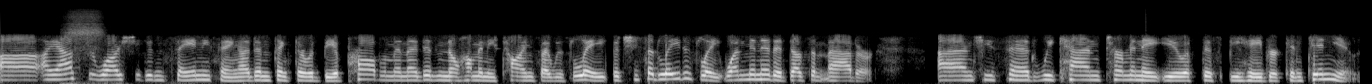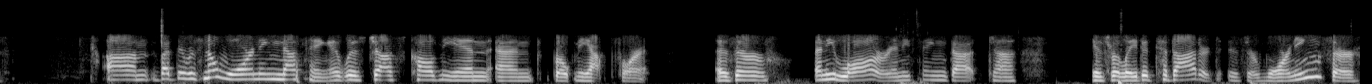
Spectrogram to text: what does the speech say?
Uh, I asked her why she didn't say anything. I didn't think there would be a problem, and I didn't know how many times I was late. But she said, late is late. One minute, it doesn't matter. And she said, we can terminate you if this behavior continues. Um, but there was no warning, nothing. It was just called me in and wrote me up for it. Is there any law or anything that uh, is related to that, or is there warnings or?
